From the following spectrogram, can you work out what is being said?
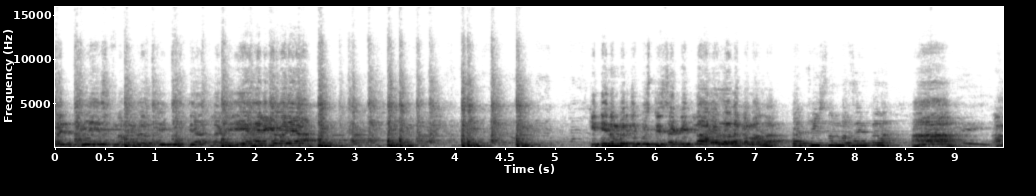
पंचवीस नंबरची कुस्ती आत लागली. हे बऱ्या किती नंबरची कुस्ती सांगितलं? आवाज आला का माझा? पंचवीस नंबर सांगितलं ना? हा. हा?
